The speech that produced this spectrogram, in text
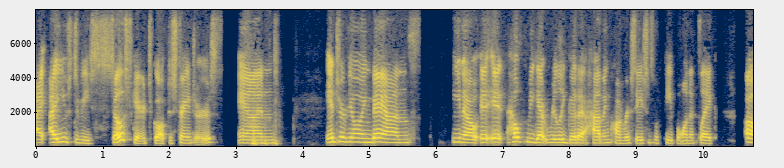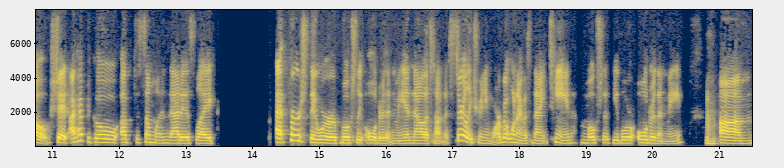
I, I used to be so scared to go up to strangers and interviewing bands, you know, it, it helped me get really good at having conversations with people. And it's like, oh shit, I have to go up to someone that is like at first they were mostly older than me and now that's not necessarily true anymore but when i was 19 most of the people were older than me mm-hmm. um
